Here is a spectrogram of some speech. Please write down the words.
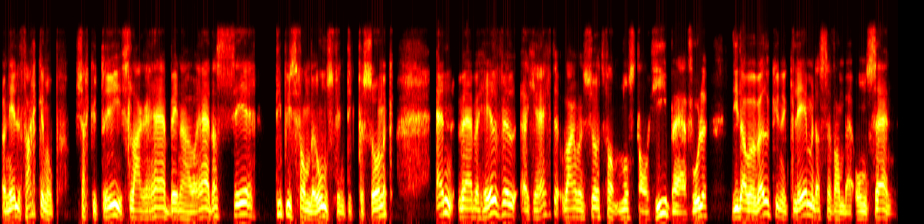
een heel varken op. Charcuterie, slagerij, beenhouwerij. Dat is zeer typisch van bij ons, vind ik persoonlijk. En wij hebben heel veel eh, gerechten waar we een soort van nostalgie bij voelen, die dat we wel kunnen claimen dat ze van bij ons zijn.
